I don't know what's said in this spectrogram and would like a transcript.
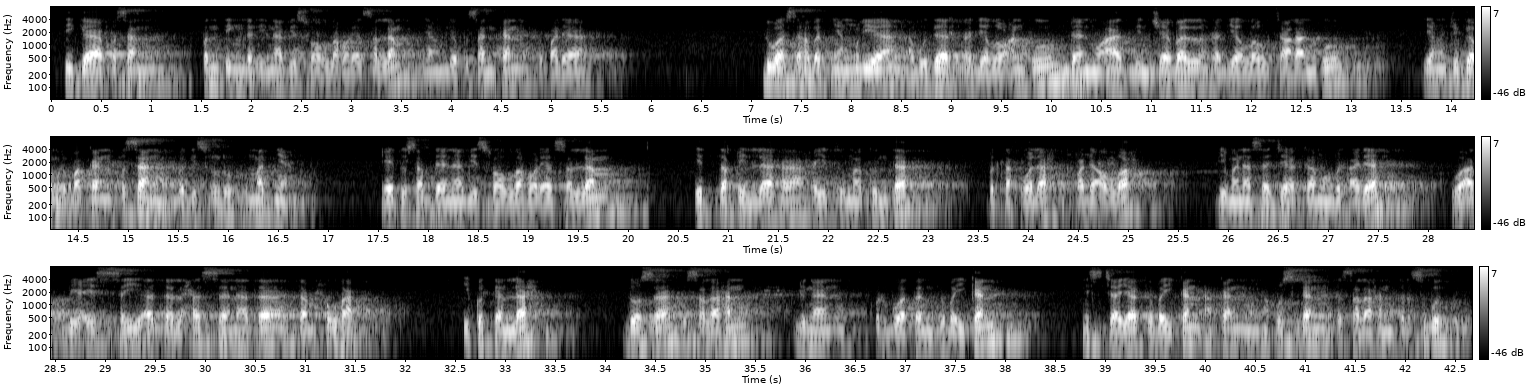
tiga pesan penting dari Nabi sallallahu alaihi wasallam yang beliau pesankan kepada dua sahabat yang mulia Abu Dar radhiyallahu anhu dan Muad bin Jabal radhiyallahu taala anhu yang juga merupakan pesan bagi seluruh umatnya yaitu sabda Nabi sallallahu alaihi wasallam Ittaqillaha haitsuma kunta bertakwalah kepada Allah di mana saja kamu berada wa atbi'is sayyi'atal hasanata tamhuha. Ikutkanlah dosa kesalahan dengan perbuatan kebaikan. Niscaya kebaikan akan menghapuskan kesalahan tersebut.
